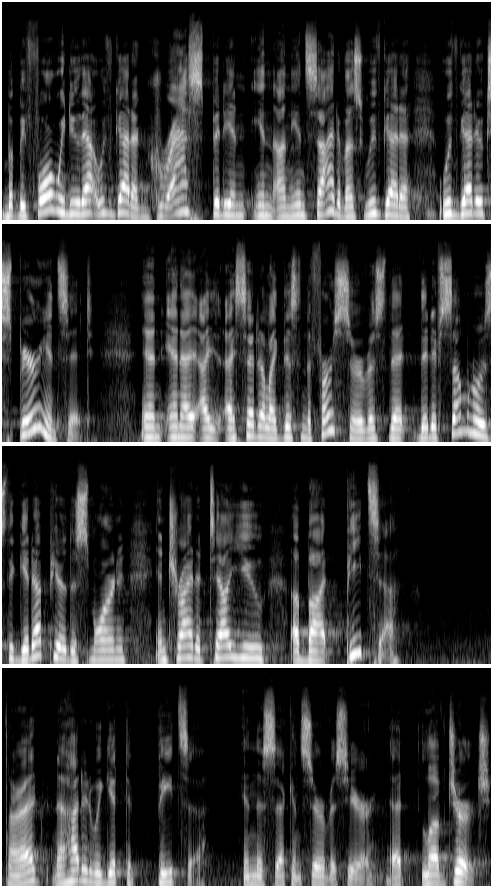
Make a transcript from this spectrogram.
But before we do that, we've got to grasp it in, in, on the inside of us. We've got to, we've got to experience it. And, and I, I said it like this in the first service that, that if someone was to get up here this morning and try to tell you about pizza, all right, now how did we get to pizza in the second service here at Love Church?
